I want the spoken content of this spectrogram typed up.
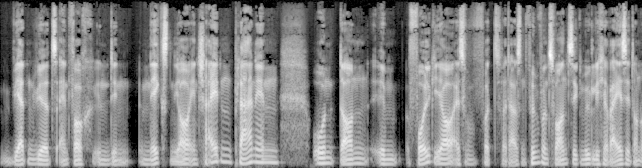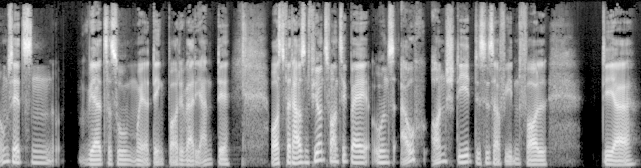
werden wir jetzt einfach in den im nächsten Jahr entscheiden, planen und dann im Folgejahr, also vor 2025 möglicherweise dann umsetzen. Wäre jetzt so mal eine denkbare Variante. Was 2024 bei uns auch ansteht, das ist auf jeden Fall der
